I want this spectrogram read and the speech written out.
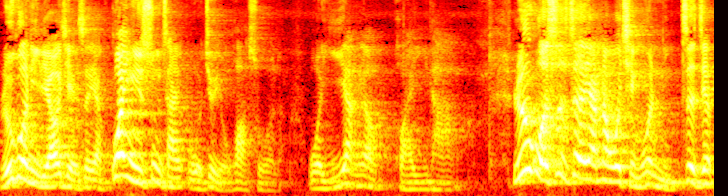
如果你了解这样，关于素材，我就有话说了，我一样要怀疑他。如果是这样，那我请问你，这这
